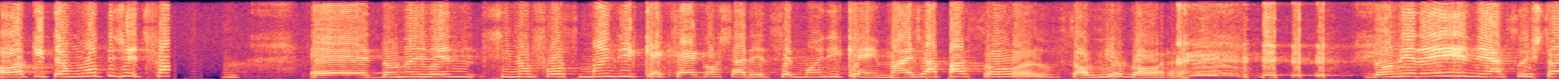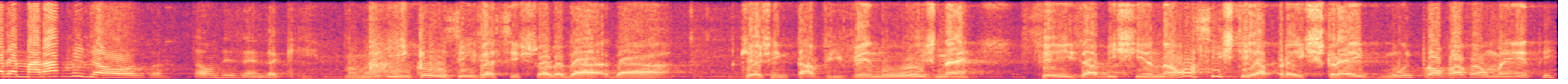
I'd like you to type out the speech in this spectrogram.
Ó, aqui tem um monte de gente falando. É, dona Irene, se não fosse mãe de Keké, gostaria de ser mãe de quem? Mas já passou, eu só vi agora. Dona Irene, a sua história é maravilhosa. Estão dizendo aqui. Mamãe, Inclusive essa história da, da- que a gente tá vivendo hoje, né? Fez a bichinha não assistir a pré-estreia e muito provavelmente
